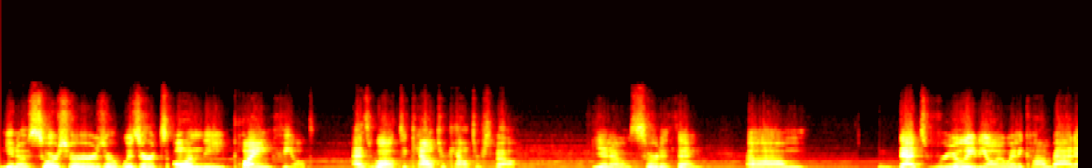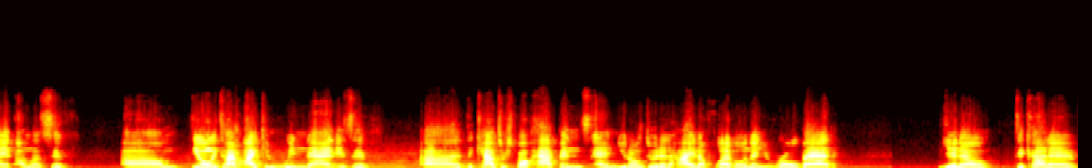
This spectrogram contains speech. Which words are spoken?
you know, sorcerers or wizards on the playing field as well to counter counterspell, you know, sort of thing. Um, that's really the only way to combat it, unless if um, the only time I can win that is if uh, the counter spell happens and you don't do it at a high enough level and then you roll bad, you know, to kind of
